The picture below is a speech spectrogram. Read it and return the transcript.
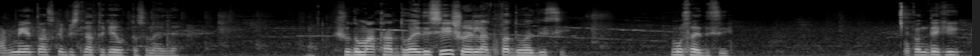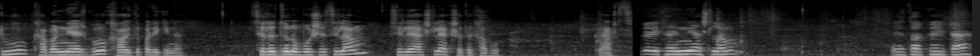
আর মেয়ে তো আজকে বিছনা থেকে উঠতেছে না এই যে। শুধু মাথা ধোয়াই দিছি শরীর হাত পা ধোয়াই দিছি মশাই দিছি। এখন দেখি একটু খাবার নিয়ে আসব, খাওয়াইতে পারি কিনা। ছেলের জন্য বসেছিলাম, ছেলে আসলে একসাথে খাব। এখানে নিয়ে আসলাম। এই যে তরকারিটা।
